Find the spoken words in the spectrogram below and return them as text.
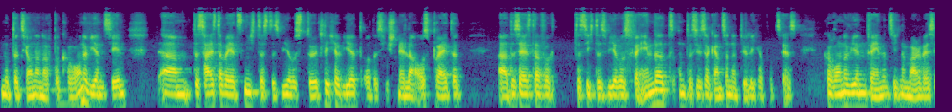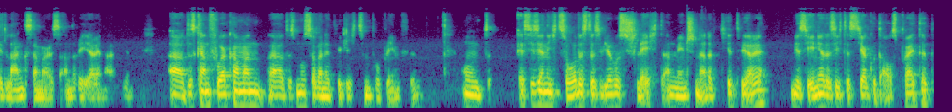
Mutationen auch bei Coronaviren sehen. Ähm, das heißt aber jetzt nicht, dass das Virus tödlicher wird oder sich schneller ausbreitet. Äh, das heißt einfach, dass sich das Virus verändert und das ist ein ganz natürlicher Prozess. Coronaviren verändern sich normalerweise langsamer als andere RNA-Viren. Äh, das kann vorkommen, äh, das muss aber nicht wirklich zum Problem führen. Und es ist ja nicht so, dass das Virus schlecht an Menschen adaptiert wäre. Wir sehen ja, dass sich das sehr gut ausbreitet.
